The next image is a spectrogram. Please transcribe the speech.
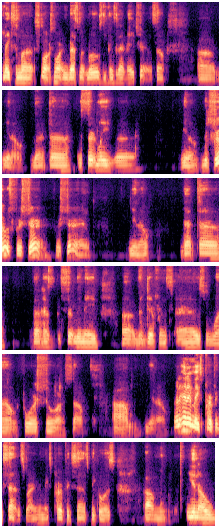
make some uh, smart smart investment moves and things of that nature. And so, um, you know, that uh, is certainly uh, you know the truth for sure, for sure. And you know that uh, that has certainly made uh, the difference as well, for sure. So. Um, you know, and, and it makes perfect sense, right? It makes perfect sense because, um, you know,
